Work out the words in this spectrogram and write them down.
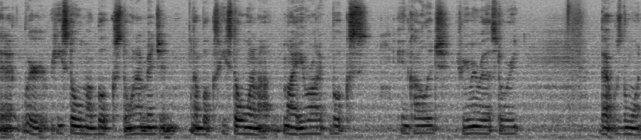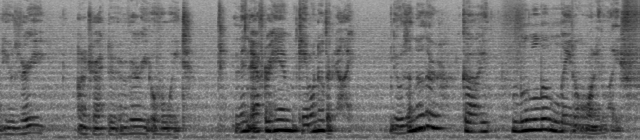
that where he stole my books, the one I mentioned, my books. He stole one of my, my erotic books in college, if you remember that story. That was the one. He was very unattractive and very overweight. And then after him came another guy. There was another guy a little, little later on in life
